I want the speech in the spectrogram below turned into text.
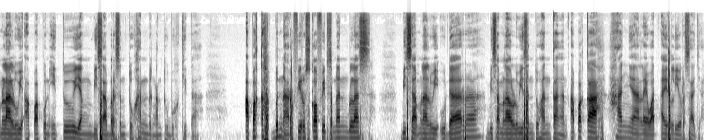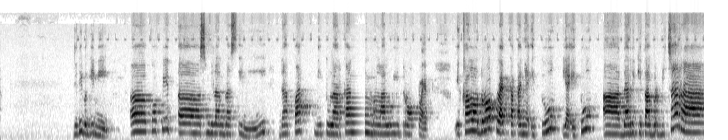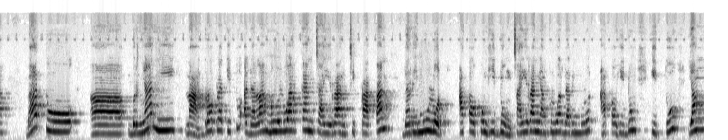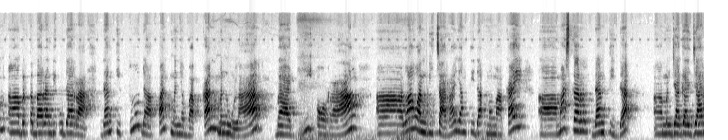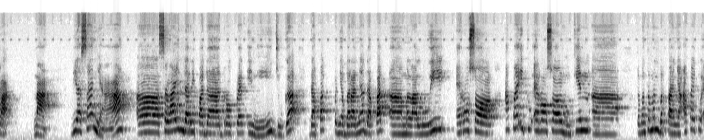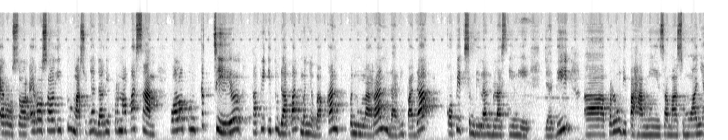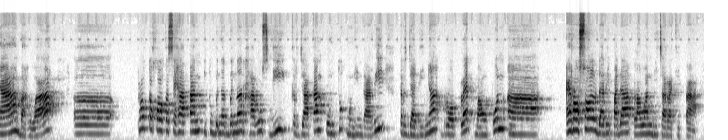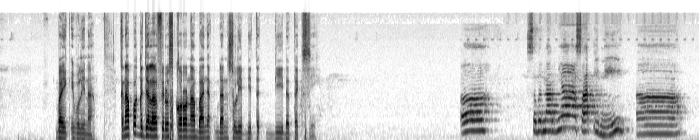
melalui apa pun itu yang bisa bersentuhan dengan tubuh kita. Apakah benar virus COVID-19 bisa melalui udara, bisa melalui sentuhan tangan? Apakah hanya lewat air liur saja? Jadi begini, eh, COVID-19 ini dapat ditularkan melalui droplet. Ya, kalau droplet katanya itu yaitu eh, dari kita berbicara, batuk, eh, bernyanyi. Nah, droplet itu adalah mengeluarkan cairan cipratan dari mulut ataupun hidung. Cairan yang keluar dari mulut atau hidung itu yang eh, bertebaran di udara dan itu dapat menyebabkan menular bagi orang uh, lawan bicara yang tidak memakai masker dan tidak menjaga jarak. Nah, biasanya uh, selain daripada droplet ini juga dapat penyebarannya dapat uh, melalui aerosol. Apa itu aerosol? Mungkin uh, teman-teman bertanya apa itu aerosol? Aerosol itu maksudnya dari pernapasan walaupun kecil, tapi itu dapat menyebabkan penularan daripada COVID-19 ini. Jadi uh, perlu dipahami sama semuanya bahwa uh, protokol kesehatan itu benar-benar harus dikerjakan untuk menghindari terjadinya droplet maupun uh, aerosol daripada lawan bicara kita. Baik, Ibu Lina. Kenapa gejala virus corona banyak dan sulit dideteksi? Eh, sebenarnya saat ini eh,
